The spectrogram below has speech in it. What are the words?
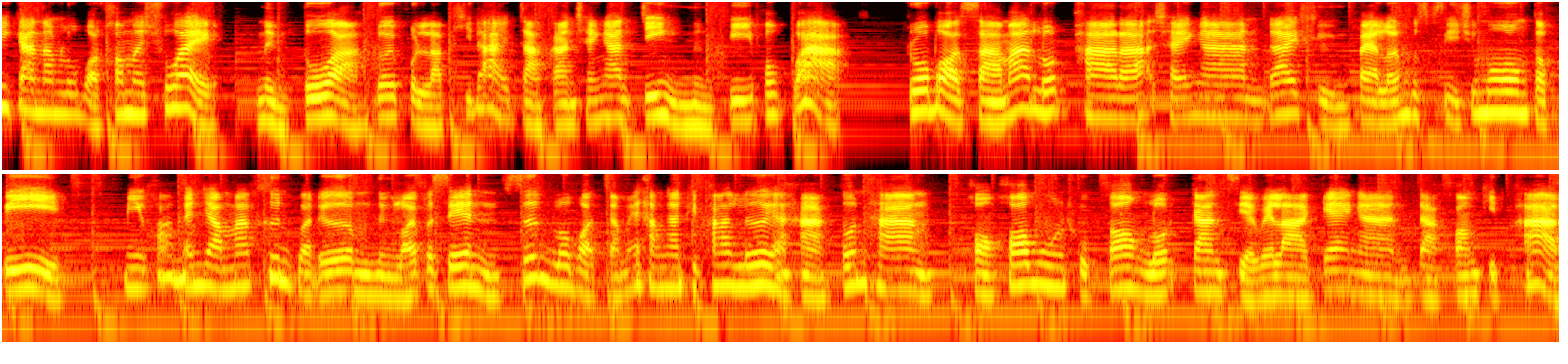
มีการนำโรบอทเข้ามาช่วย 1 ตัว โดยผลลัพธ์ที่ได้จากการใช้งานจริง 1 ปีพบว่าโรบอทสามารถลดภาระใช้งานได้ถึง 864 ชั่วโมงต่อปี มีความแม่นยำมากขึ้นกว่าเดิม 100%ซึ่งโรบอทจะไม่ทำงานผิดพลาดเลยหากต้นทางของข้อมูลถูกต้องลดการเสียเวลาแก้งานจากความผิดพลาด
